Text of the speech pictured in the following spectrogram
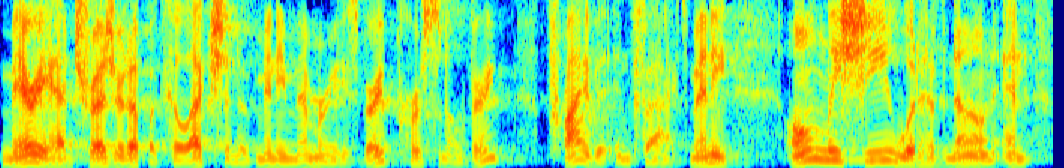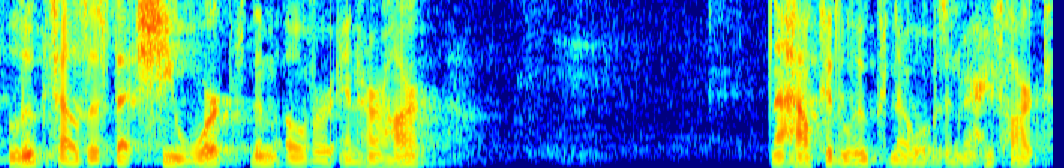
Mary had treasured up a collection of many memories, very personal, very private, in fact. Many only she would have known. And Luke tells us that she worked them over in her heart. Now, how could Luke know what was in Mary's heart?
